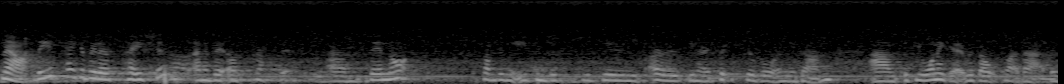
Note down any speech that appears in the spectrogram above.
Now, these take a bit of patience and a bit of practice. Um, they're not something that you can just do, oh, you know, quick scribble and you're done. Um, if you want to get results like that, then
